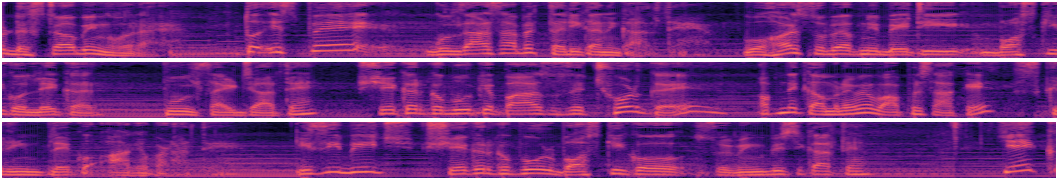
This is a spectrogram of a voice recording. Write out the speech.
डिस्टर्बिंग हो रहा है। तो इस पे गुलजार साहब एक तरीका निकालते हैं। वो हर सुबह अपनी बेटी बॉस्की को लेकर पूल साइड जाते हैं। शेखर कपूर के पास उसे छोड़ के अपने कमरे में वापस आके स्क्रीन प्ले को आगे बढ़ाते हैं। इसी बीच शेखर कपूर बॉस्की को स्विमिंग भी सिखाते हैं। ये एक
